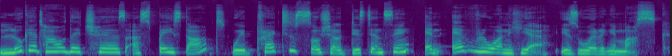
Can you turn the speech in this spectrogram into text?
Look at how the chairs are spaced out. We practice social distancing, and everyone here is wearing a mask.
